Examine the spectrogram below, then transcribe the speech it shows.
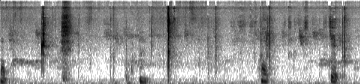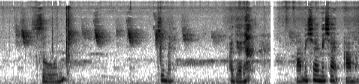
หก หกเจ็ดศูนย์ใช่ไหมอะเดี๋ยวนะอ๋อไม่ใช่ไม่ใช่อ่าใหม่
